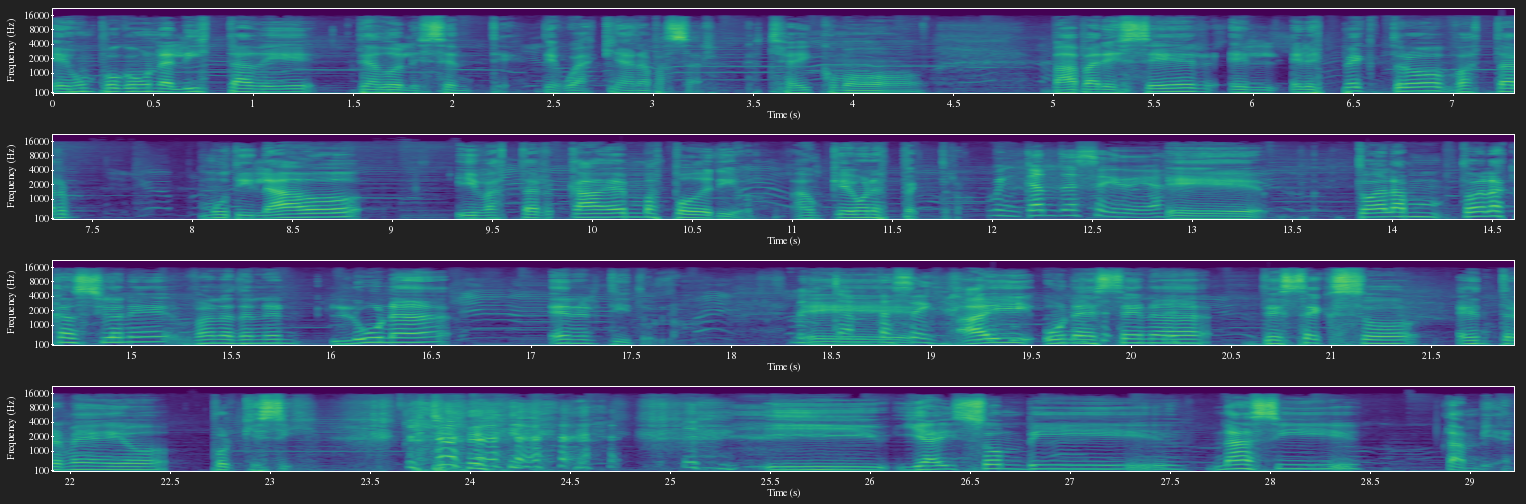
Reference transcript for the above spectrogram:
es un poco una lista de, de adolescentes, de weas que van a pasar. ¿Cachai? Como va a aparecer el, el espectro, va a estar mutilado y va a estar cada vez más podrido, aunque es un espectro. Me encanta esa idea. Eh, todas, las, todas las canciones van a tener luna en el título. Me encanta Eh, esa idea. Hay una escena de sexo entre medio, porque sí. y, y hay zombie nazi también,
